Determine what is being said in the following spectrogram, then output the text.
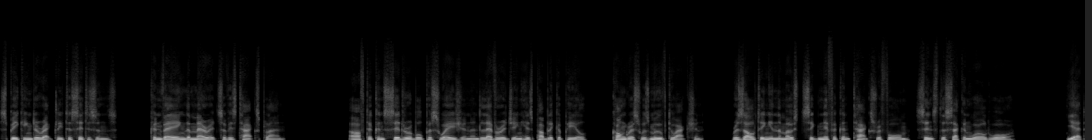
speaking directly to citizens conveying the merits of his tax plan. After considerable persuasion and leveraging his public appeal, Congress was moved to action, resulting in the most significant tax reform since the Second World War. Yet,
